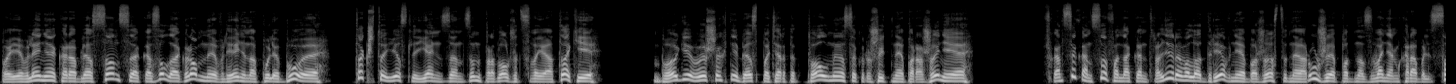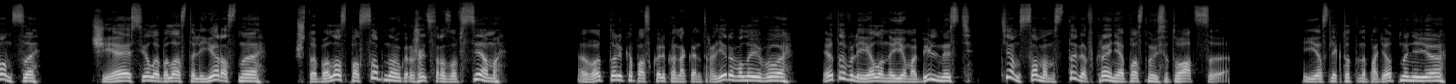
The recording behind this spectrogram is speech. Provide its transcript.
Появление корабля Солнца оказало огромное влияние на поле боя, так что если Янь Зензен продолжит свои атаки, боги высших небес потерпят полное сокрушительное поражение. В конце концов, она контролировала древнее божественное оружие под названием «Корабль Солнца», чья сила была столь яростна, что была способна угрожать сразу всем. Вот только поскольку она контролировала его, это влияло на ее мобильность, тем самым ставя в крайне опасную ситуацию. Если кто-то нападет на нее,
